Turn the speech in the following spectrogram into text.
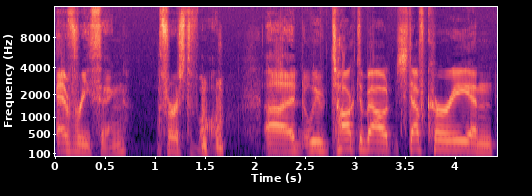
everything, first of all. uh, we've talked about Steph Curry and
